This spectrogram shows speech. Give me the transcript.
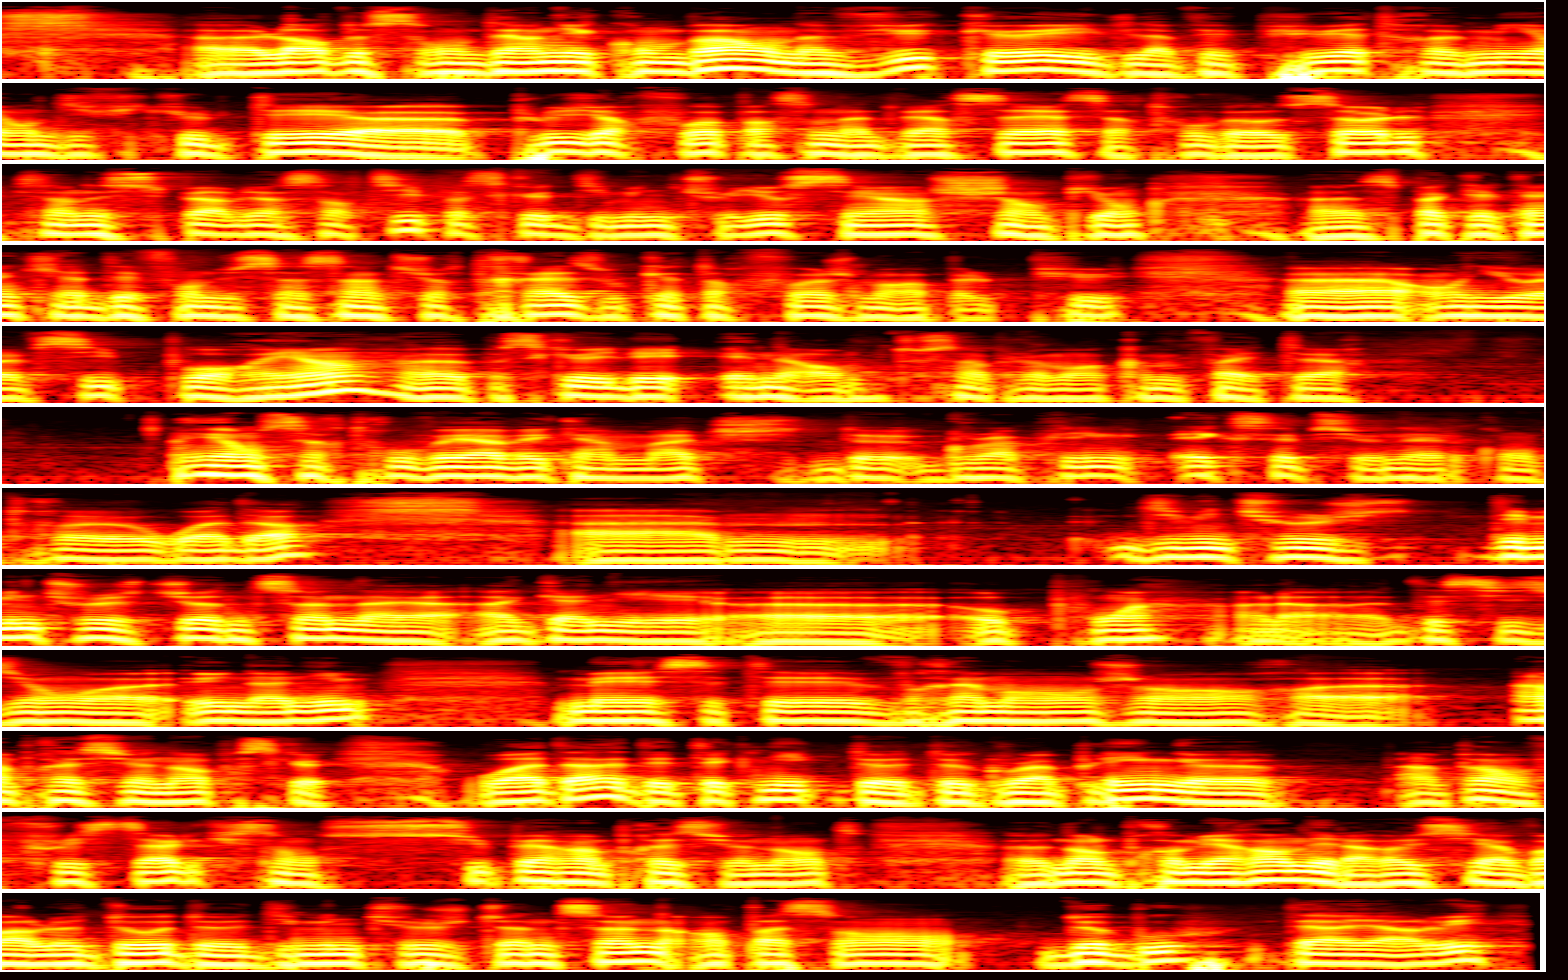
Euh, lors de son dernier combat, on a vu qu'il avait pu être mis en difficulté euh, plusieurs fois par son adversaire, s'est retrouvé au sol. Il s'en est super bien sorti parce que Demetrius c'est un champion. Euh, c'est pas quelqu'un qui a défendu sa ceinture 13 ou 14 fois, je me rappelle plus, euh, en UFC pour rien parce qu'il est énorme tout simplement comme fighter. Et on s'est retrouvé avec un match de grappling exceptionnel contre Wada. Euh, Dimitrius, Johnson a, gagné euh, au point à la décision euh, unanime, mais c'était vraiment genre impressionnant parce que Wada a des techniques de, de grappling un peu en freestyle qui sont super impressionnantes. dans le premier round, il a réussi à avoir le dos de Dimitrius Johnson en passant debout derrière lui.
